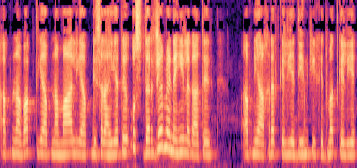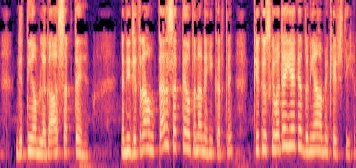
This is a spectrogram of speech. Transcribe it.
اپنا وقت یا اپنا مال یا اپنی صلاحیتیں اس درجے میں نہیں لگاتے اپنی آخرت کے لیے، دین کی خدمت کے لیے جتنی ہم لگا سکتے ہیں۔ یعنی جتنا ہم کر سکتے ہیں اتنا نہیں کرتے، کیونکہ اس کی وجہ یہ کہ دنیا ہمیں کھینچتی ہے۔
